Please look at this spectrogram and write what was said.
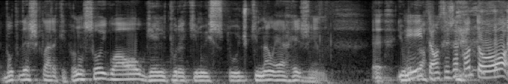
É bom que deixe claro aqui que eu não sou igual a alguém por aqui no estúdio que não é a Regina. É, microfone... Então você já contou.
